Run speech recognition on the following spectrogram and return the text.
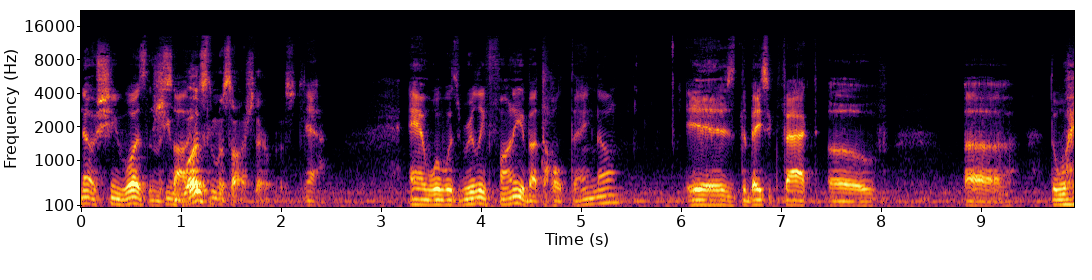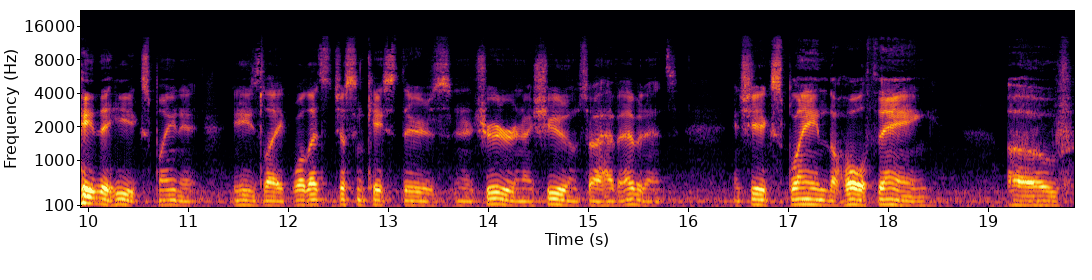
No, she was the She was the massage therapist. Yeah. And what was really funny about the whole thing, though, is the basic fact of uh, the way that he explained it. He's like, well, that's just in case there's an intruder and I shoot him, so I have evidence. And she explained the whole thing of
